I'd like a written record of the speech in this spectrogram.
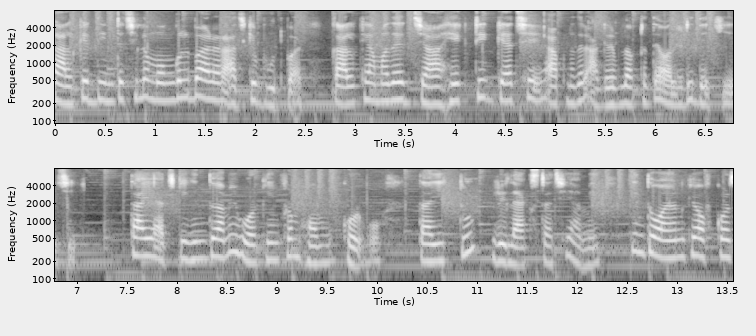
কালকের দিনটা ছিল মঙ্গলবার আর আজকে বুধবার। কালকে আমাদের যা হেকটিক গেছে আপনাদের আগের ব্লগটাতে অলরেডি দেখিয়েছি। তাই আজকে কিন্তু আমি ওয়ার্কিং ফ্রম হোম করব। তাই একটু রিল্যাক্সড আছি আমি। কিন্তু অয়নকে অফকোর্স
